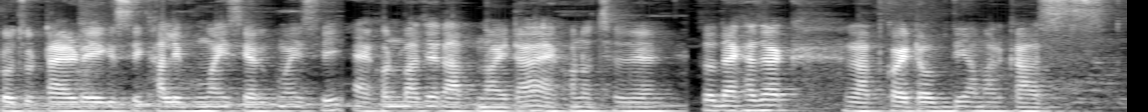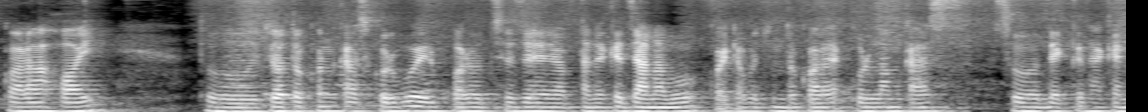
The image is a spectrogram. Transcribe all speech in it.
প্রচুর টায়ার্ড হয়ে গেছি, খালি ঘুমাইছি আর ঘুমাইছি। এখন বাজে রাত নয়টা, এখন হচ্ছে যে, তো দেখা যাক, রাত কয়টা অবধি আমার কাজ করা হয়। তো যতক্ষণ কাজ করব, এরপর হচ্ছে যে আপনাদেরকে জানাব কয়টা পর্যন্ত করা, করলাম কাজ। সো দেখতে থাকেন।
